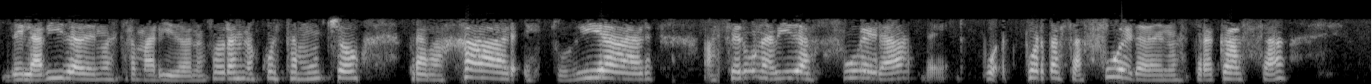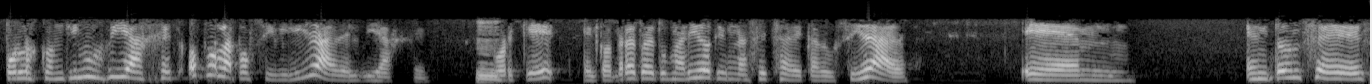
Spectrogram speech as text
de la vida de nuestro marido. A nosotras nos cuesta mucho trabajar, estudiar, hacer una vida fuera, puertas afuera de nuestra casa, por los continuos viajes o por la posibilidad del viaje, mm. porque el contrato de tu marido tiene una fecha de caducidad. Eh, entonces,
